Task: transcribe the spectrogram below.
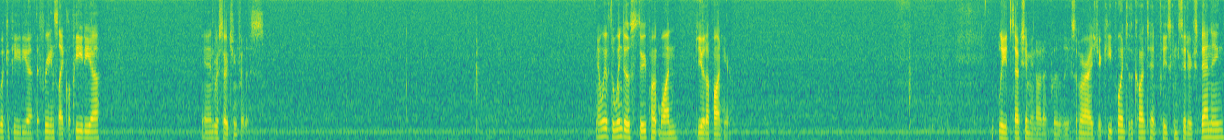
Wikipedia, the free encyclopedia, and we're searching for this. Now we have the Windows 3.1 viewed up on here. Lead section may not accurately summarize your key points of the content. Please consider expanding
